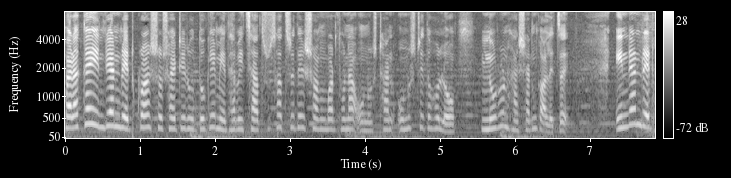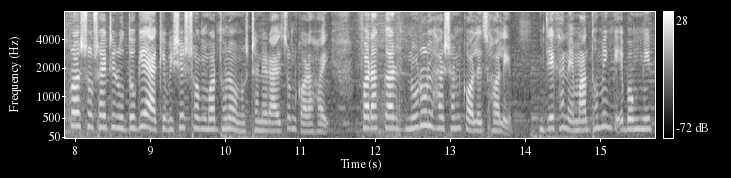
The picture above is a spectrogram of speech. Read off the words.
ফারাক্কায় ইন্ডিয়ান রেড ক্রস সোসাইটির উদ্যোগে মেধাবী ছাত্রছাত্রীদের সংবর্ধনা অনুষ্ঠান অনুষ্ঠিত হল নুরুন হাসান কলেজে। ইন্ডিয়ান রেড ক্রস সোসাইটির উদ্যোগে একে বিশেষ সংবর্ধনা অনুষ্ঠানের আয়োজন করা হয় ফারাক্কার নুরুল হাসান কলেজ হলে, যেখানে মাধ্যমিক এবং নিট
